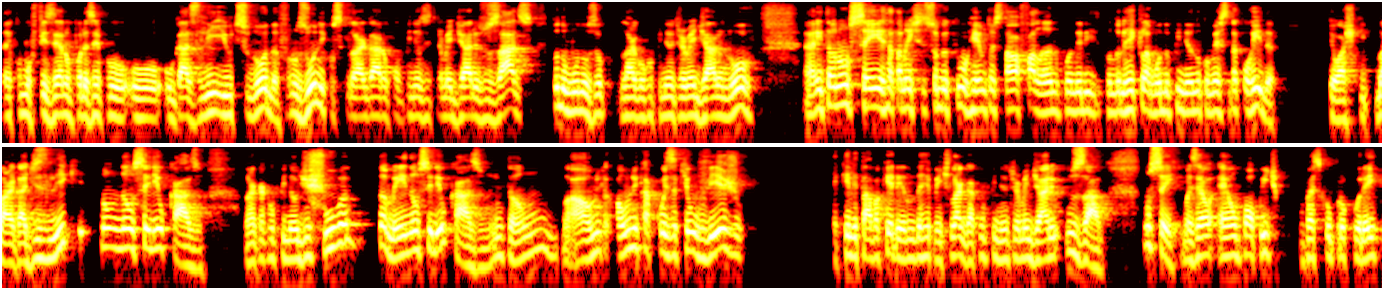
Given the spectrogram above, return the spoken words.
né, como fizeram, por exemplo, o, o, Gasly e o Tsunoda, foram os únicos que largaram com pneus intermediários usados, todo mundo usou, largou com pneu intermediário novo, é, então não sei exatamente sobre o que o Hamilton estava falando quando ele, quando ele reclamou do pneu no começo da corrida, eu acho que largar de slick não, não seria o caso. Largar com pneu de chuva também não seria o caso. Então, a única, a única coisa que eu vejo é que ele estava querendo, de repente, largar com o pneu intermediário usado. Não sei, mas é, é um palpite, confesso que eu procurei,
